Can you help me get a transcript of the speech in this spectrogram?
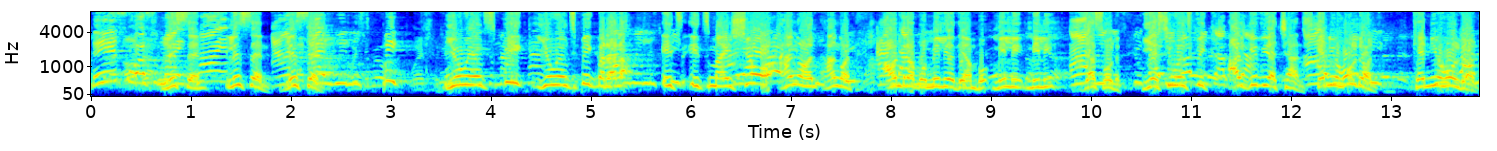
This was my Listen, time. listen, and listen. I will speak. you will This is my speak. You will speak. But I I'll- will it's it's my show. Hang on, hang on. speak, and I Honorable will Millie Odhiambo, Millie, Millie, just hold it. Yes, you will speak. I'll give you a chance. Can you hold on? Can you hold on?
